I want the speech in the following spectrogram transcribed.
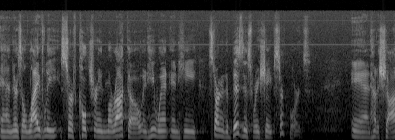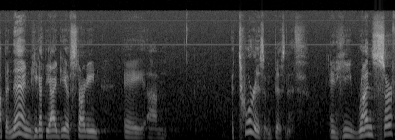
And there's a lively surf culture in Morocco. And he went and he started a business where he shaped surfboards and had a shop. And then he got the idea of starting a, a tourism business. and he runs surf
